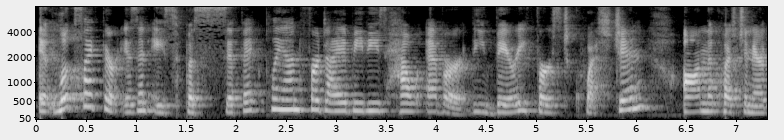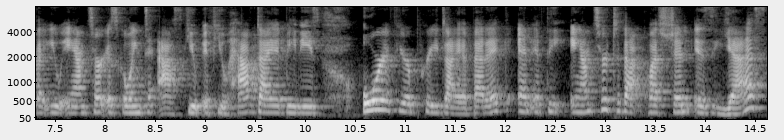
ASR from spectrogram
It looks like there isn't a specific plan for diabetes. However, the very first question on the questionnaire that you answer is going to ask you if you have diabetes or if you're pre-diabetic. And if the answer to that question is yes,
